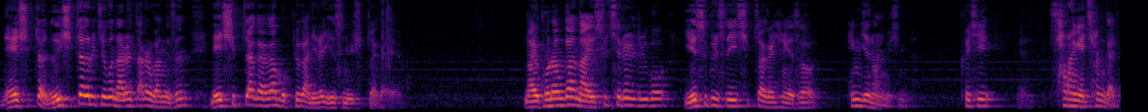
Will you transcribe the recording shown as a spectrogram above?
내 십자가, 너희 십자가를 지고 나를 따라가는 것은 내 십자가가 목표가 아니라 예수님의 십자가예요. 나의 고난과 나의 수치를 들고 예수 그리스도의 십자가를 향해서 행진하는 것입니다. 그것이 사랑의 창가죠.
